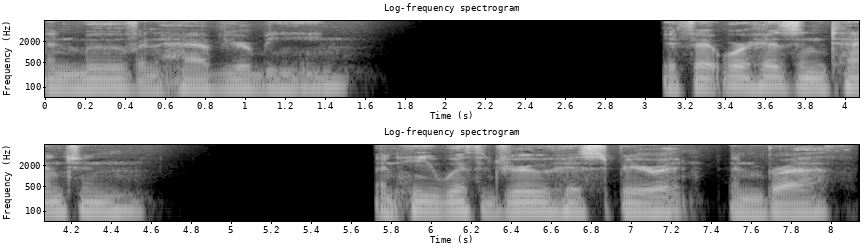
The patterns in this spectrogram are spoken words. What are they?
and move and have your being. If it were His intention and He withdrew His Spirit and breath,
